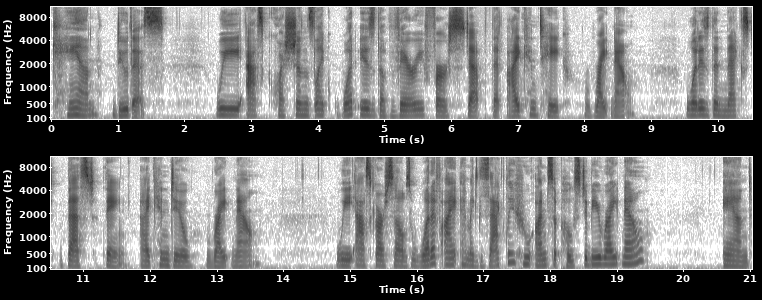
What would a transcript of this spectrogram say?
can do this? We ask questions like, what is the very first step that I can take right now? What is the next best thing I can do right now? We ask ourselves, what if I am exactly who I'm supposed to be right now? And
